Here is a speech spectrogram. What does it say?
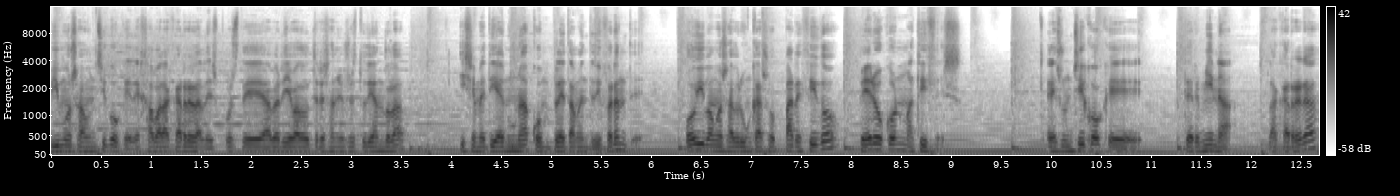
vimos a un chico que dejaba la carrera después de haber llevado tres años estudiándola y se metía en una completamente diferente. Hoy vamos a ver un caso parecido, pero con matices. Es un chico que termina la carrera,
